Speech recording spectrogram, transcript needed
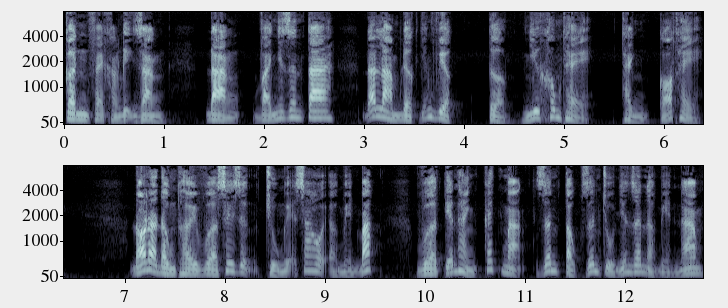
cần phải khẳng định rằng Đảng và nhân dân ta đã làm được những việc tưởng như không thể thành có thể. Đó là đồng thời vừa xây dựng chủ nghĩa xã hội ở miền Bắc, vừa tiến hành cách mạng dân tộc dân chủ nhân dân ở miền Nam.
